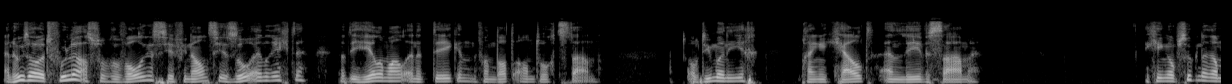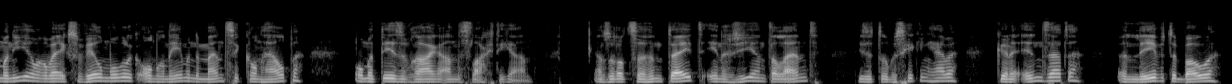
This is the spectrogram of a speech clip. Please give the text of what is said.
En hoe zou het voelen als we vervolgens je financiën zo inrichten dat die helemaal in het teken van dat antwoord staan? Op die manier breng ik geld en leven samen. Ik ging op zoek naar een manier waarbij ik zoveel mogelijk ondernemende mensen kon helpen om met deze vragen aan de slag te gaan. En zodat ze hun tijd, energie en talent die ze ter beschikking hebben, kunnen inzetten een leven te bouwen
